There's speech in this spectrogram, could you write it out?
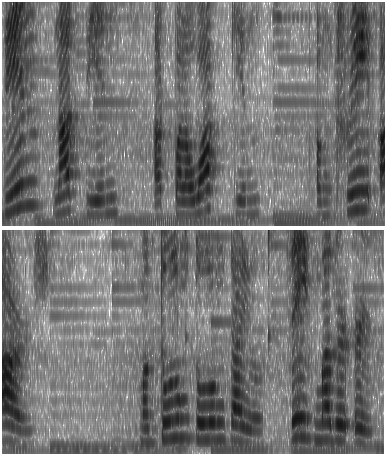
din natin at palawakin ang 3 R's. Magtulong-tulong tayo. Save Mother Earth.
